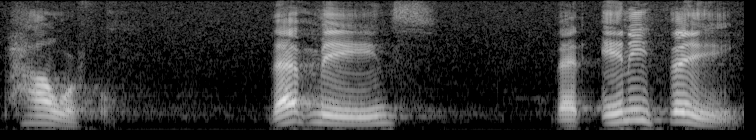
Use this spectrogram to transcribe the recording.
powerful. That means that anything,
